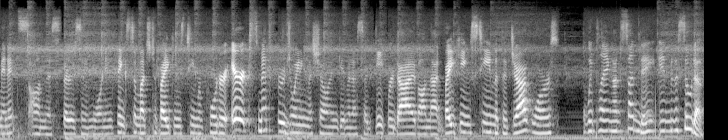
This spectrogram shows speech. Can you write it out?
minutes on this Thursday morning. Thanks so much to Vikings team reporter Eric Smith for joining the show and giving us a deeper dive on that Vikings team that the Jaguars will be playing on Sunday in Minnesota.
